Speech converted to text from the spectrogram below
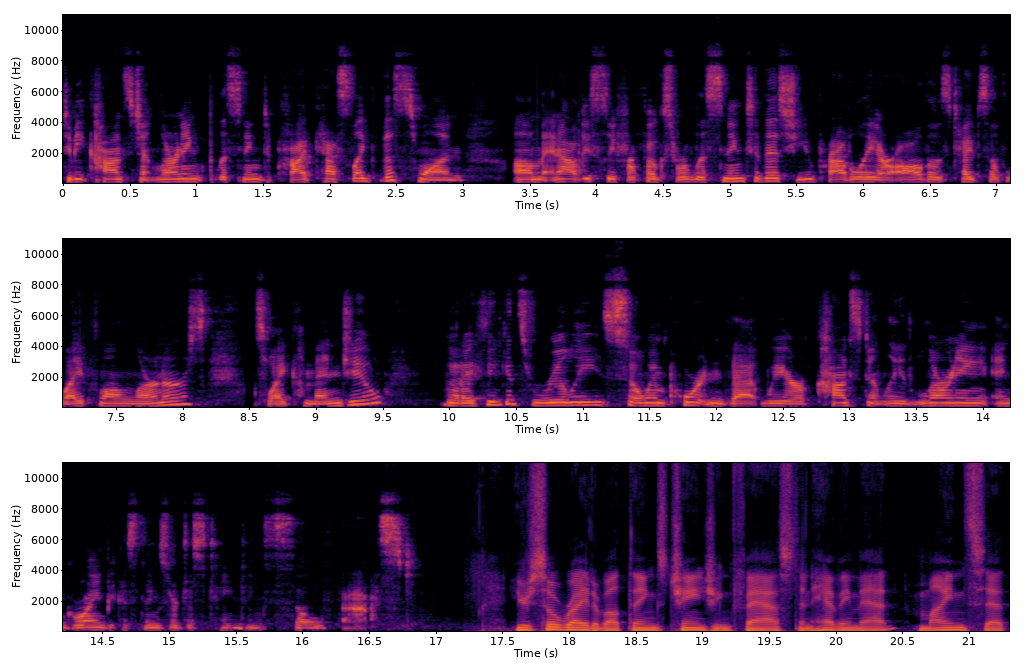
to be constant learning, listening to podcasts like this one. Um, and obviously, for folks who are listening to this, you probably are all those types of lifelong learners. So I commend you. But I think it's really so important that we're constantly learning and growing because things are just changing so fast. You're so right about things changing fast and having that mindset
